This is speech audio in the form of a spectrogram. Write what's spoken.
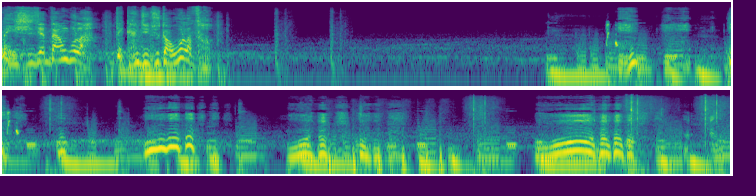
没时间耽误了，得赶紧去找乌拉草。嘿，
